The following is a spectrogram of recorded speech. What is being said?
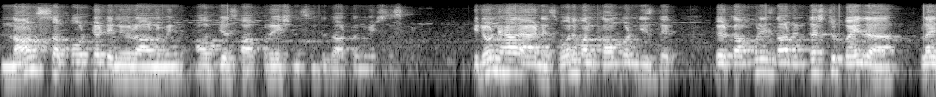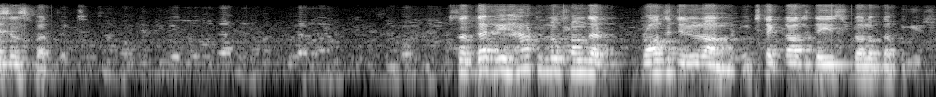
non-supported environment objects operations into the automation script, you don't have add-ins, only one component is there. Your company is not interested to buy the license for that. So that we have to know from the project environment, which technology they use to develop the application.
